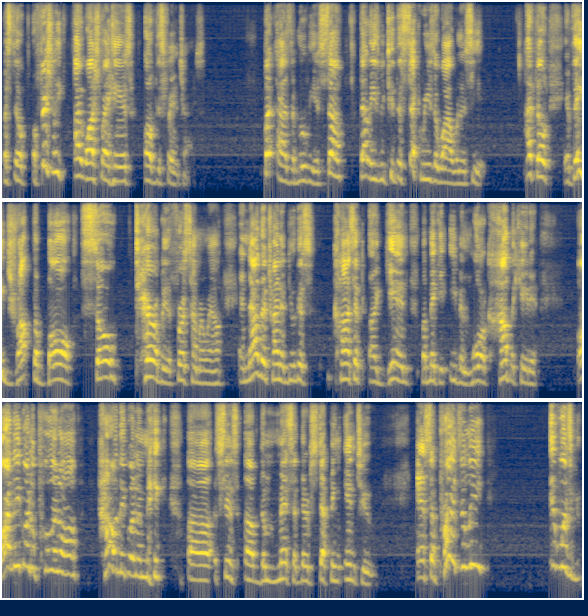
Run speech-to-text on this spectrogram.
But still, officially, I wash my hands of this franchise. But as the movie itself, that leads me to the second reason why I want to see it. I felt if they dropped the ball so terribly the first time around, and now they're trying to do this concept again, but make it even more complicated, are they going to pull it off? How are they going to make uh, sense of the mess that they're stepping into? And surprisingly, it was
